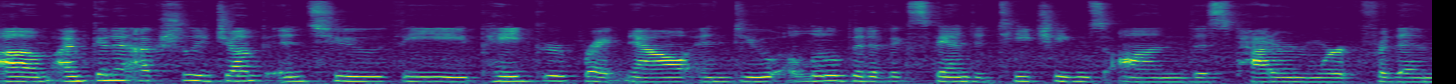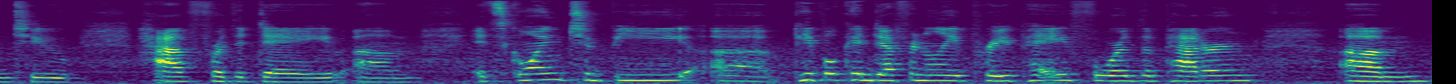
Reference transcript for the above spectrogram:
Um, I'm going to actually jump into the paid group right now and do a little bit of expanded teachings on this pattern work for them to have for the day. Um, it's going to be, uh, people can definitely prepay for the pattern. Um,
